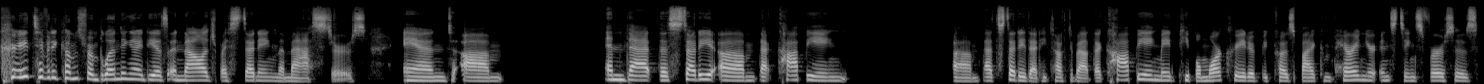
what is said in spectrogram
Creativity comes from blending ideas and knowledge by studying the masters, and um, and that the study um, that copying. Um, that study that he talked about, that copying made people more creative because by comparing your instincts versus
